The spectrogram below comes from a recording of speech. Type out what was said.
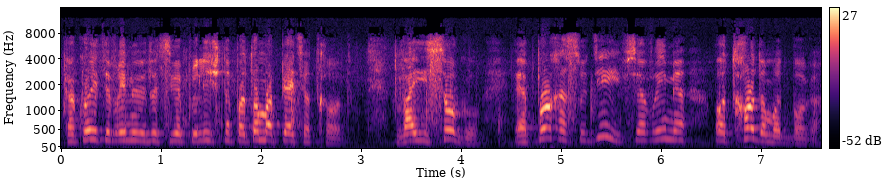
какое-то время ведут себя прилично, потом опять отход. Ваисогу, эпоха судей все время отходом от Бога.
